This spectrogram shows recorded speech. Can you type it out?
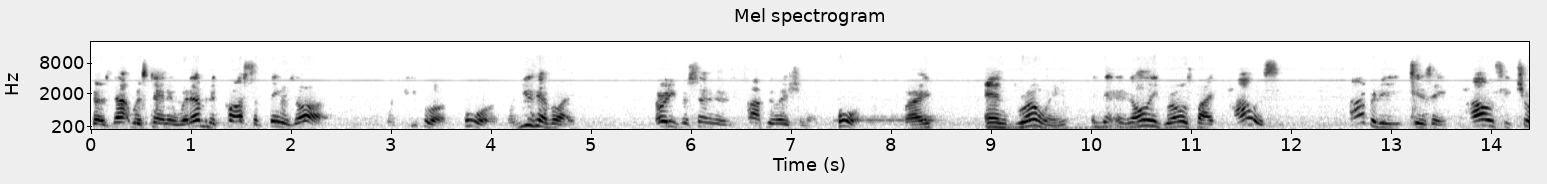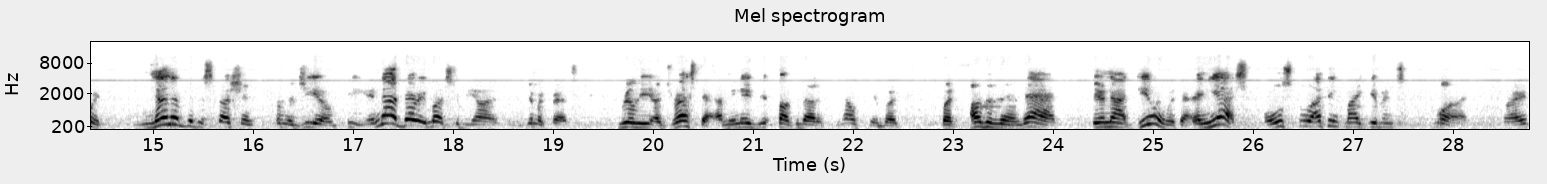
Because notwithstanding whatever the cost of things are, when people are poor, when you have like 30% of the population are poor, right? And growing, it only grows by policy. Poverty is a policy choice. None of the discussion from the GOP, and not very much to be honest, Democrats, really addressed that. I mean, they talked about it in healthcare, but but other than that, they're not dealing with that. And yes, old school, I think Mike Gibbons won, right?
